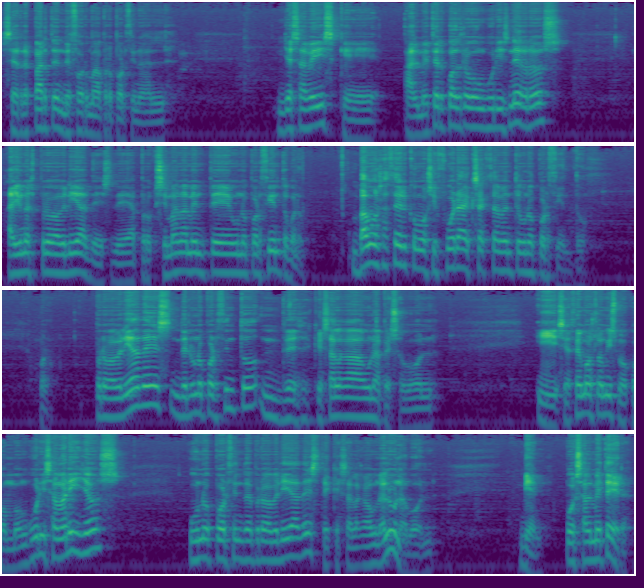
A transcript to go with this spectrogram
se reparten de forma proporcional. Ya sabéis que al meter cuatro bonguris negros, hay unas probabilidades de aproximadamente 1%. Bueno, vamos a hacer como si fuera exactamente 1%. Bueno, probabilidades del 1% de que salga una peso ball. Y si hacemos lo mismo con bonguris amarillos, 1% de probabilidades de que salga una luna ball. Bien, pues al meter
